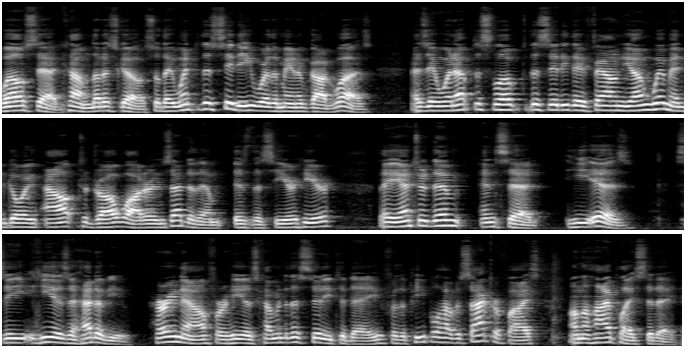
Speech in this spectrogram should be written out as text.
Well said, come, let us go. So they went to the city where the man of God was. As they went up the slope to the city, they found young women going out to draw water and said to them, Is the seer here? They answered them and said, He is. See, he is ahead of you. Hurry now, for he has come into the city today, for the people have a sacrifice on the high place today.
